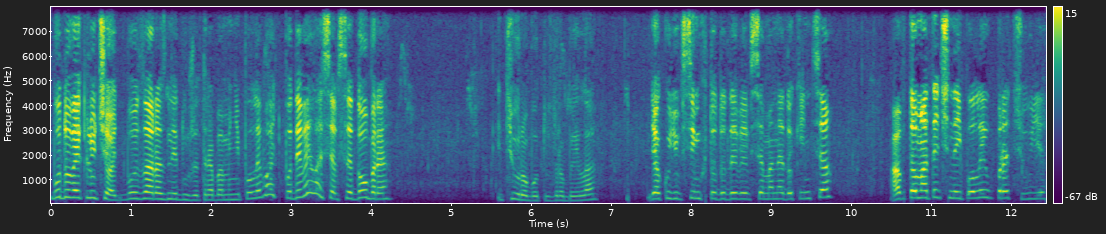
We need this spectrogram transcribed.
Буду виключати, бо зараз не дуже треба мені поливати. Подивилася, все добре. І цю роботу зробила. Дякую всім, хто додивився мене до кінця. Автоматичний полив працює.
